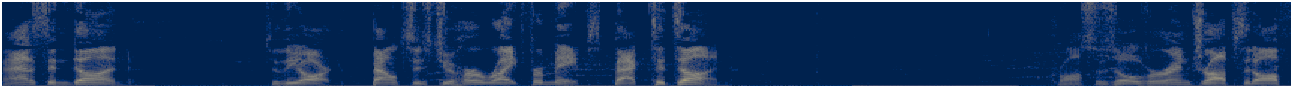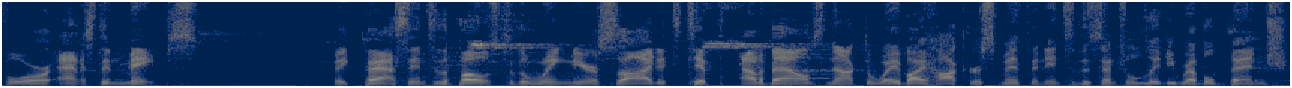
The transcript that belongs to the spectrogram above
Madison Dunn to the arc. Bounces to her right for Mapes. Back to Dunn. Crosses over and drops it off for Aniston Mapes. Fake pass into the post to the wing near side. It's tipped out of bounds, knocked away by Hockersmith and into the Central Lady Rebel bench.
